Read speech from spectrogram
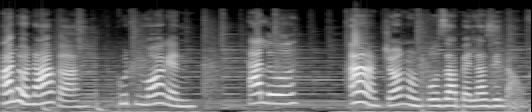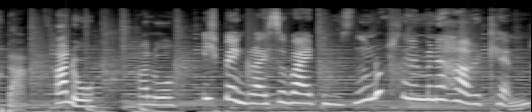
Hallo Lara. Guten Morgen. Hallo. Ah, John und Rosabella sind auch da. Hallo. Hallo. Ich bin gleich soweit. Ich muss nur noch schnell meine Haare kämmen.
